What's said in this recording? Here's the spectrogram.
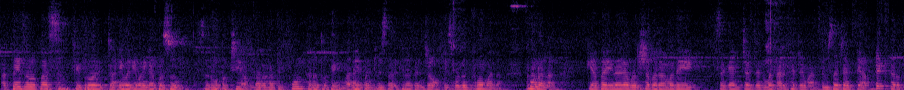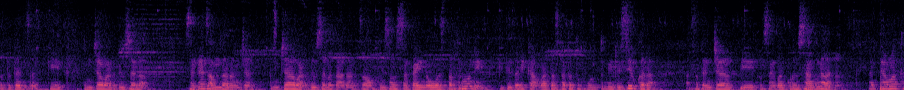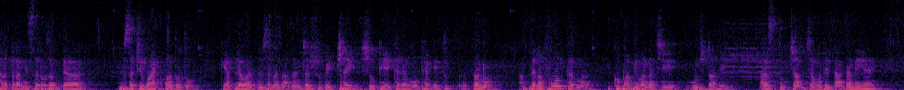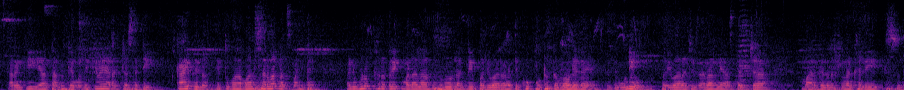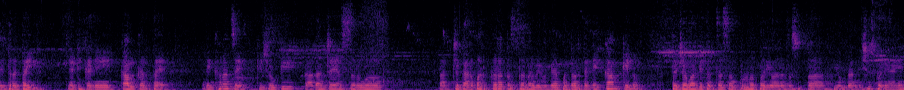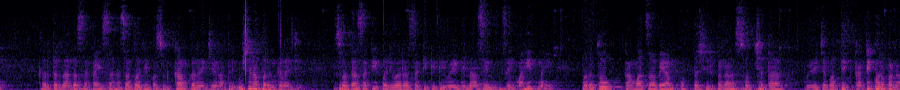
आत्ताही जवळपास फेब्रुवारी जानेवारी महिन्यापासून सर्व पक्षी आमदारांना ते फोन करत होते. मलाही पंचवीस तारखेला त्यांच्या ऑफिसमधून फोन आला. फोन आला की आता येणाऱ्या वर्षभरामध्ये सगळ्यांच्या जन्मतारखाच्या वाढदिवसाच्या ते अपडेट करत होतं त्यांचं की एक तुमच्या वाढदिवसाला सगळ्याच आमदारांच्या तुमच्या वाढदिवसाला दादांचा ऑफिसवर सकाळी नऊ वाजता फोन येईल. किती जरी कामात असला तर तो फोन तुम्ही रिसीव करा असं त्यांच्या पी साहेबांकडून सांगणं आलं. आणि त्यामुळे खरं तर आम्ही सर्वजण त्या दिवसाची वाट पाहत होतो की आपल्या वाढदिवसाला दादांच्या शुभेच्छा येईल शेवटी एखाद्या मोठ्या नेतृत्वानं आपल्याला फोन करणं ही खूप अभिमानाची गोष्ट आहे. आज तुमच्या आमच्यामध्ये दादा नाही आहे. कारण की या तालुक्यामध्ये किंवा या राज्यासाठी काय दिलं हे तुम्हाला आम्हाला सर्वांनाच माहीत आहे. आणि म्हणून खरं तर एक मनाला हुरूर लागली. परिवाराने ते खूप मोठं गमावलेलं आहे. तर ते उणीव परिवाराची जाणार नाही. आज त्यांच्या मार्गदर्शनाखाली सुनेत्रताई या ठिकाणी काम करताय. आणि खरंच आहे की शेवटी दादांच्या या सर्व राज्यकारभार करत असताना वेगवेगळ्या पदावर त्यांनी काम केलं. त्याच्यामागे त्यांचा संपूर्ण परिवाराचं सुद्धा योगदान निश्चितपणे आहे. खरं तर दादा सकाळी सहा सात वाजेपासून काम करायचे रात्री उशिरापर्यंत करायचे. स्वतःसाठी परिवारासाठी किती वेळ दिला असेल असेल माहीत नाही. परंतु कामाचा व्याप पद्धतशीरपणा स्वच्छता वेळेच्या बाबतीत काटेकोरपणा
